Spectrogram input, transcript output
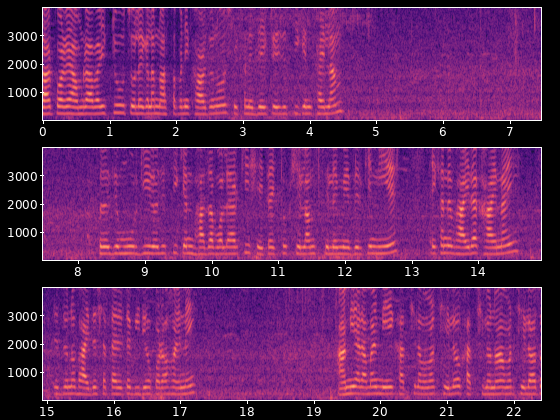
তারপরে আমরা আবার একটু চলে গেলাম নাস্তা পানি খাওয়ার জন্য। সেখানে যে একটু এই যে চিকেন খাইলাম। ওই যে মুরগির ওই যে চিকেন ভাজা বলে আর কি, সেটা একটু খেলাম ছেলে মেয়েদেরকে নিয়ে। এখানে ভাইরা খায় নাই, এর জন্য ভাইদের সাথে আর এটা ভিডিও করা হয় নাই। আমি আর আমার মেয়ে খাচ্ছিলাম আমার ছেলেও খাচ্ছিল না আমার ছেলে অত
